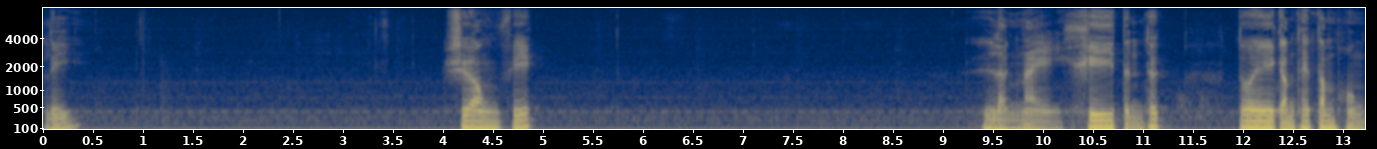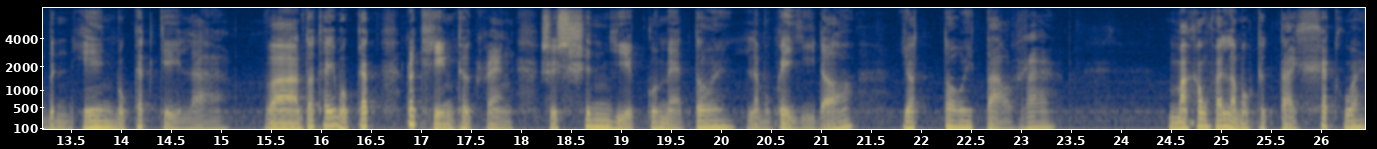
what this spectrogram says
lý. Sư ông viết Lần này khi tỉnh thức, tôi cảm thấy tâm hồn bình yên một cách kỳ lạ. Và tôi thấy một cách rất hiện thực rằng sự sinh diệt của mẹ tôi là một cái gì đó do tôi tạo ra mà không phải là một thực tại khách quan.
